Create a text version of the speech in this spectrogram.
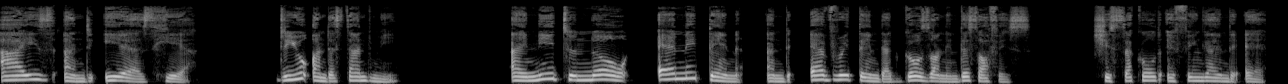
eyes and ears here. Do you understand me? I need to know anything and everything that goes on in this office. She circled a finger in the air.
